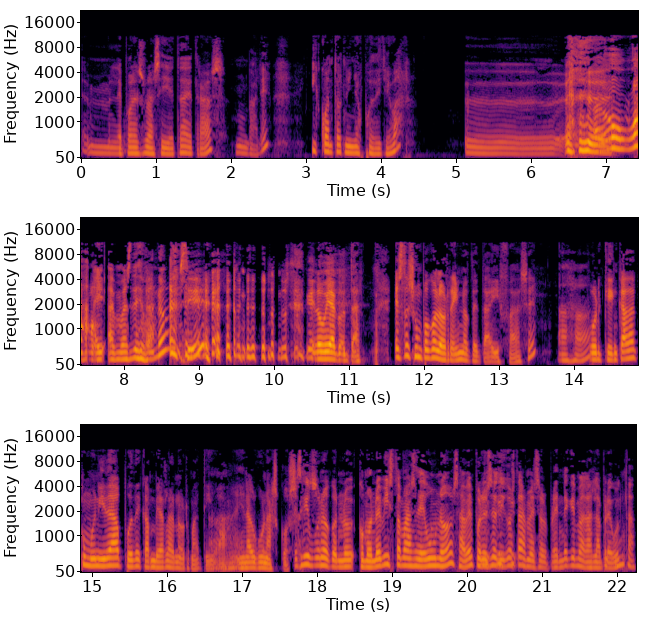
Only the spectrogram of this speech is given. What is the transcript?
Em, Le pones una silleta detrás. Vale. ¿Y cuántos niños puede llevar? Eh, Ah, ¿Hay, hay más de uno? Sí. Te lo voy a contar. Esto es un poco los reinos de taifas, ¿eh? Ajá. Porque en cada comunidad puede cambiar la normativa en algunas cosas. Es que, bueno, con- no- como no he visto más de uno, ¿sabes? Por eso digo, ostras, me sorprende que me hagas la pregunta.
